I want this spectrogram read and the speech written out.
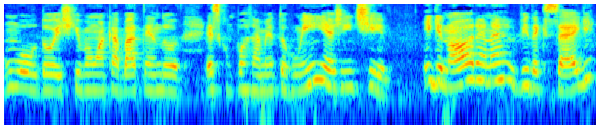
um ou dois que vão acabar tendo esse comportamento ruim e a gente ignora, né? Vida que segue.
